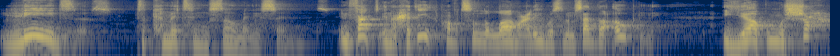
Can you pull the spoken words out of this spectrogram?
leads us to committing so many sins. In fact, in a hadith, Prophet ﷺ said that openly. إِيَّاكُمْ وَالشُّحْ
